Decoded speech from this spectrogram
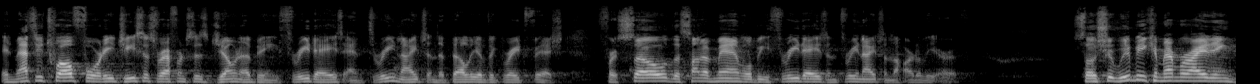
In Matthew 12 40, Jesus references Jonah being three days and three nights in the belly of the great fish. For so the Son of Man will be three days and three nights in the heart of the earth. So should we be commemorating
